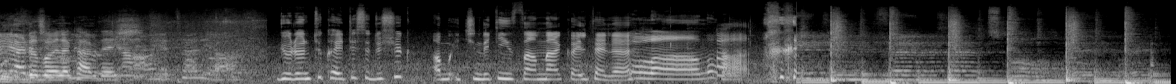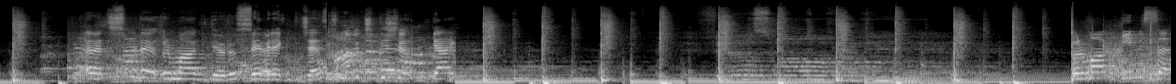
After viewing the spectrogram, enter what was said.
Biz de böyle kardeş. Görüntü kalitesi düşük ama içindeki insanlar kaliteli. Ulan. ulan. Evet şimdi ırmağa gidiyoruz. Revire gideceğiz. Sınavı çıkışı. Gel. Irmak iyi misin?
